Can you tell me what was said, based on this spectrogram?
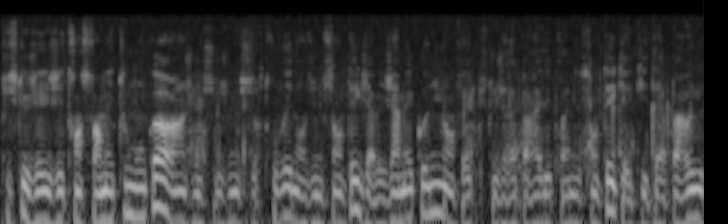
puisque j'ai transformé tout mon corps, hein. je, me suis, retrouvé dans une santé que j'avais jamais connue en fait, puisque j'ai réparé des problèmes de santé qui, étaient apparus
